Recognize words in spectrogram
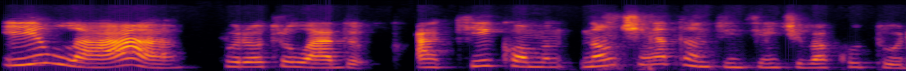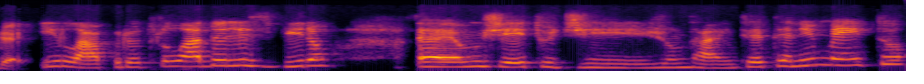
E lá, por outro lado, aqui, como não tinha tanto incentivo à cultura, e lá, por outro lado, eles viram é, um jeito de juntar entretenimento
